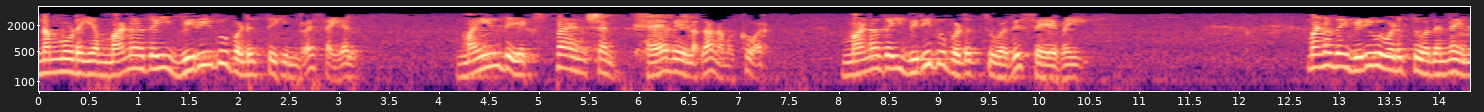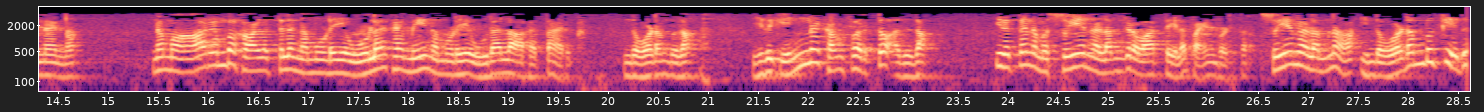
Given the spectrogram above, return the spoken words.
நம்முடைய மனதை விரிவுபடுத்துகின்ற செயல். மைண்ட் எக்ஸ்பேன்ஷன் சேவையில தான் நமக்கு வரும். மனதை விரிவுபடுத்துவது சேவை. மனதை விரிவுபடுத்துவதென்ன என்னன்னா நம்ம ஆரம்ப காலத்துல நம்முடைய உலகமே நம்முடைய உடலாகத்தான் இருக்கு. இந்த உடம்பு தான் இதுக்கு என்ன கம்ஃபர்ட்டோ அதுதான். இதத்தான் நம்ம சுயநலம்ங்கிற வார்த்தையில பயன்படுத்துறோம். சுயநலம்னா இந்த உடம்புக்கு எது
